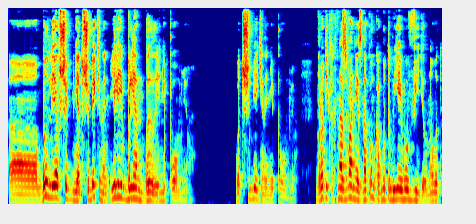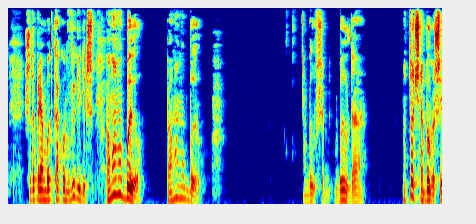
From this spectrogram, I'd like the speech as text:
А, был ли я в Шиб... Нет, Шибекина. Или, блин, был, я не помню. Вот Шибекина не помню. Вроде как название знаком, как будто бы я его видел. Но вот что-то прям вот как он выглядит. По-моему, был. По-моему, был. Был в Шиб... Был, да. Ну точно был, потому что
